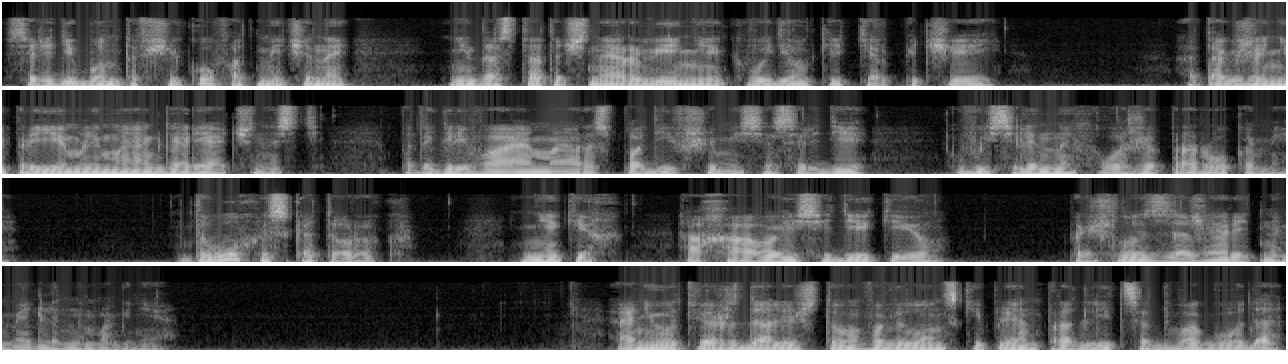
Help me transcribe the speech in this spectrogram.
Среди бунтовщиков отмечены недостаточное рвение к выделке кирпичей, а также неприемлемая горячность, подогреваемая расплодившимися среди выселенных лжепророками, двух из которых, неких Ахава и Сидекию, пришлось зажарить на медленном огне. Они утверждали, что вавилонский плен продлится два года,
